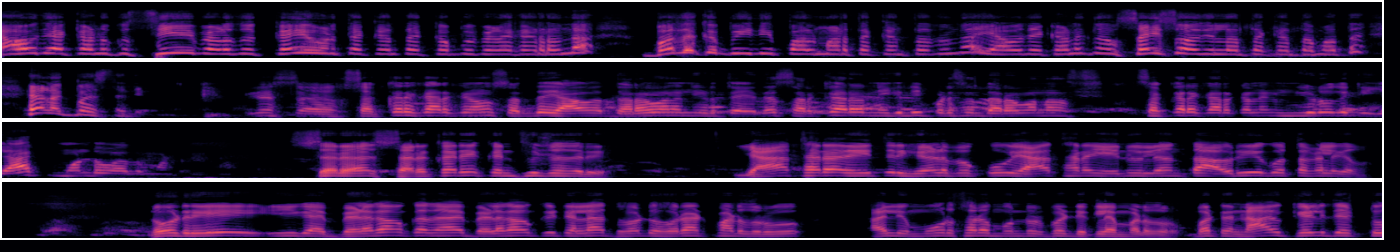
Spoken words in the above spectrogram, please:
ಯಾವುದೇ ಕಾರಣಕ್ಕೂ ಸಿಹಿ ಬೆಳೆದು ಕೈ ಉಣ್ತಕ್ಕಂಥ ಕಬ್ಬು ಬೆಳೆಗಾರರನ್ನ ಬದುಕು ಬೀದಿ ಪಾಲ್ ಮಾಡ್ತಕ್ಕಂಥದನ್ನ ಯಾವುದೇ ಕಾರಣಕ್ಕೂ ನಾವು ಸಹಿಸೋದಿಲ್ಲ ಅಂತಕ್ಕಂಥ ಮಾತು ಹೇಳಕ್ ಬಯಸ್ತಾ ಈಗ ಸಕ್ಕರೆ ಕಾರ್ಖಾನೆ ಸದ್ಯ ಯಾವ ದರವನ್ನು ನೀಡ್ತಾ ಇದೆ, ಸರ್ಕಾರ ನಿಗದಿಪಡಿಸಿದ ದರವನ್ನು ಸಕ್ಕರೆ ಕಾರ್ಖಾನೆ ನೀಡೋದಕ್ಕೆ ಯಾಕೆ ಮೊಂಡವಾದ ಮಾಡ? ಸರ್, ಸರ್ಕಾರ ಕನ್ಫ್ಯೂಸ್ ಅದ ರೀ. ಯಾವ ಥರ ರೈತರಿಗೆ ಹೇಳಬೇಕು, ಯಾವ ಥರ ಏನೂ ಇಲ್ಲ ಅಂತ ಅವ್ರಿಗೆ ಗೊತ್ತಾಗಲ್ಲ ನೋಡ್ರಿ, ಈಗ ಬೆಳಗಾವ್ಕದ ಬೆಳಗಾವ್ ಕಿಟ್ ಎಲ್ಲ ದೊಡ್ಡ ಹೋರಾಟ ಮಾಡಿದ್ರು. ಅಲ್ಲಿ ಮೂರು ಸಾವಿರ ಮುನ್ನೂರು ರೂಪಾಯಿ ಡಿಕ್ಲೇರ್ ಮಾಡಿದ್ರು. ಬಟ್ ನಾವು ಕೇಳಿದಷ್ಟು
